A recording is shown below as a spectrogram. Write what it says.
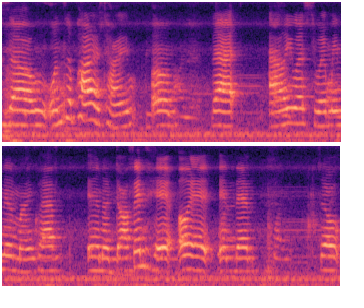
So once upon a time, um, that Allie was swimming in Minecraft and a dolphin hit her, and then so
